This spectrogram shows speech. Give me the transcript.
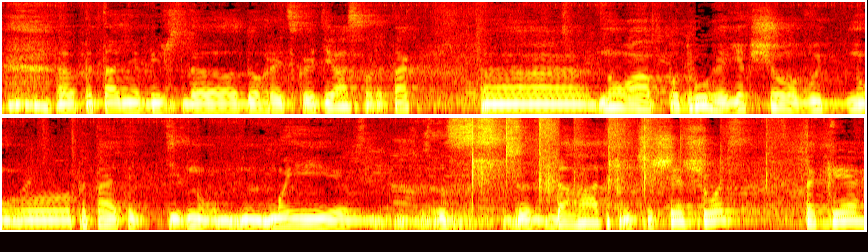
питання більш до, до грецької діаспори, так? Ну а по-друге, якщо ви ну, питаєте ну, мої догадки чи ще щось таке,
